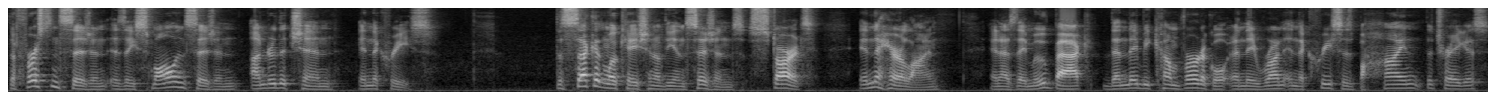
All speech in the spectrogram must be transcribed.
The first incision is a small incision under the chin in the crease. The second location of the incisions start in the hairline and as they move back, then they become vertical and they run in the creases behind the tragus.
